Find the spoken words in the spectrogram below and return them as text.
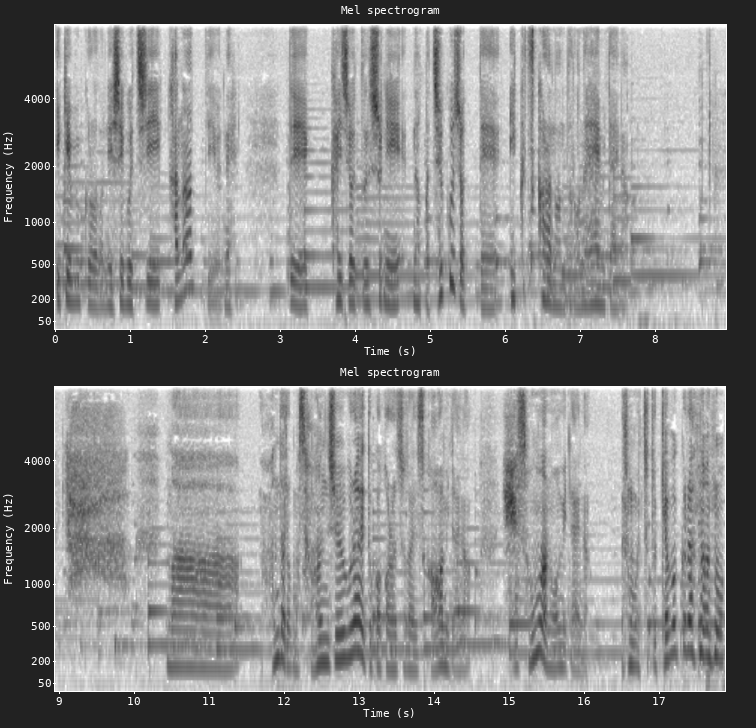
池袋の西口かなっていうね。で会長と一緒になんか熟女っていくつからなんだろうねみたいな。いやまあなんだろう、まあ、30ぐらいとかからじゃないですかみたいな。えー、そうなの？みたいな。もうちょっとキャバクラのあの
